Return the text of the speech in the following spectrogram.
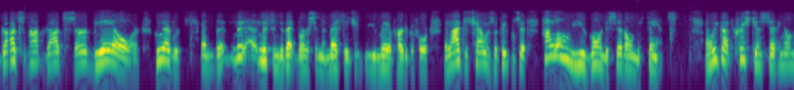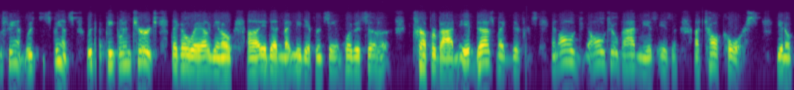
God's not God, serve Baal or whoever. And the, listen to that verse in the message. You, you may have heard it before. Elijah challenged the people and said, How long are you going to sit on the fence? And we've got Christians sitting on the fence. fence. We've got people in church. They go, well, you know, uh, it doesn't make any difference uh, whether it's uh, Trump or Biden. It does make difference. And all all Joe Biden is is a, a chalk horse you know,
